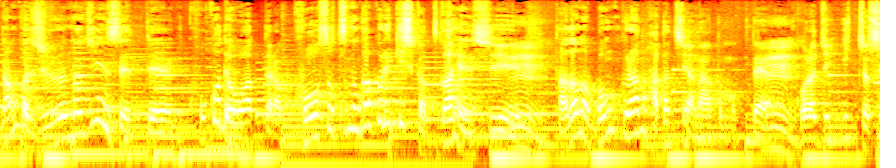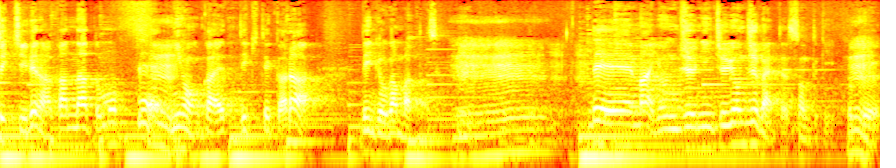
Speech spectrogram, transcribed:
なんか自分の人生ってここで終わったら高卒の学歴しかつかへんし、うん。ただのボンクラの二十歳やなと思って、うん。これは一丁スイッチ入れなあかんなと思って、うん。日本帰ってきてから勉強頑張ったんですよ。ん。でまあ40人中40番やったんですその時僕、うん。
